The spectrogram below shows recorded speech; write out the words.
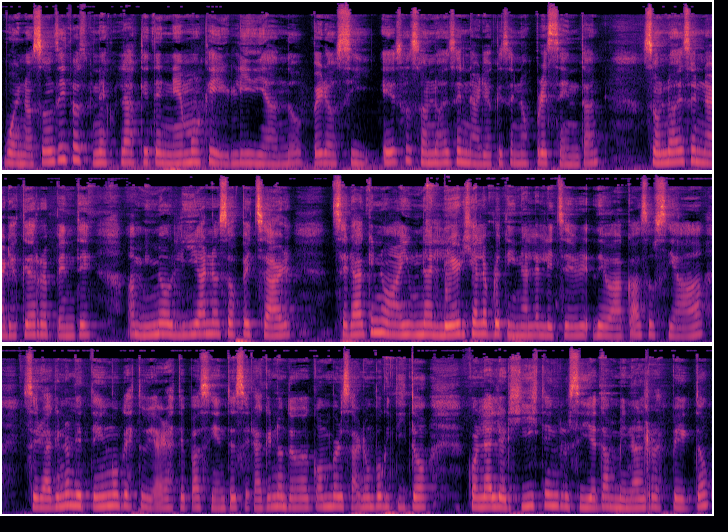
bueno, son situaciones con las que tenemos que ir lidiando, pero sí, esos son los escenarios que se nos presentan, son los escenarios que de repente a mí me obligan a sospechar, ¿será que no hay una alergia a la proteína de la leche de vaca asociada? ¿Será que no le tengo que estudiar a este paciente? ¿Será que no tengo que conversar un poquitito con la alergista inclusive también al respecto?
